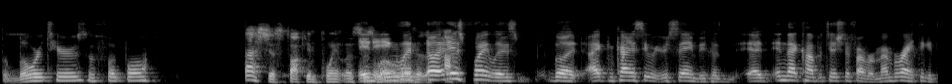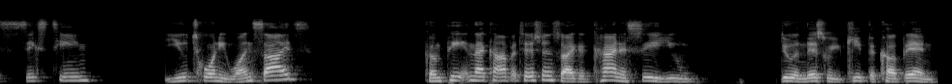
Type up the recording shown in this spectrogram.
the lower tiers of football That's just fucking pointless. in as well. England. What No, is it it? is pointless, but I can kind of see what you're saying because uh, in that competition, if I remember right, I think it's 16 U21 sides compete in that competition. So I could kind of see you doing this where you keep the cup in,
